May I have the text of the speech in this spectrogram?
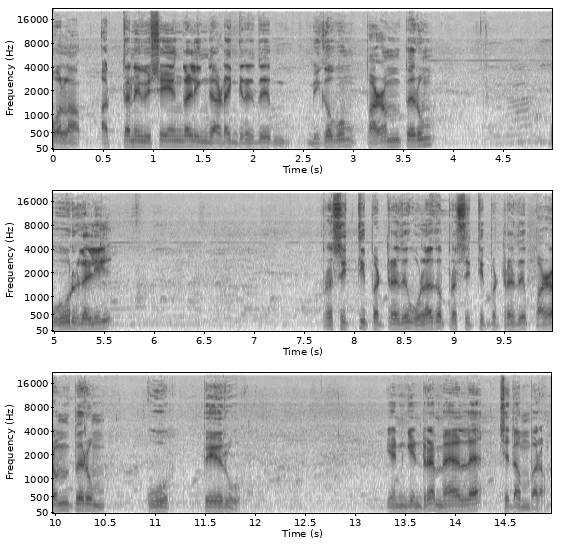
போகலாம் அத்தனை விஷயங்கள் இங்கு அடங்கிறது. மிகவும் பழம்பெரும் ஊர்களில் பிரசித்தி பெற்றது உலக பிரசித்தி பெற்றது பழம்பெரும் ஊர் பேரூர் என்கின்ற மேல சிதம்பரம்.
